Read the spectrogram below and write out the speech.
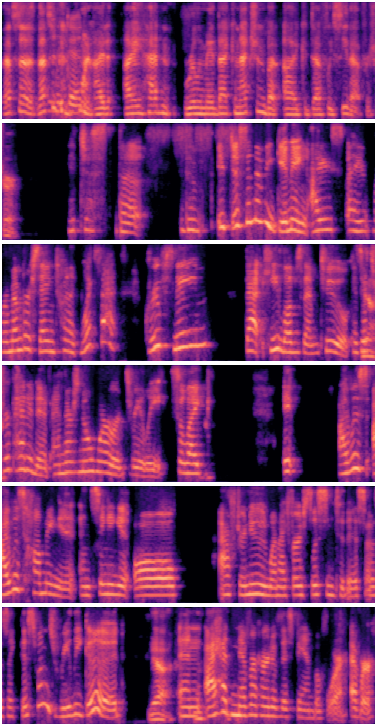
that's a that's a good, good. point. I I hadn't really made that connection, but I could definitely see that for sure. It just the the it just in the beginning, I I remember saying to her like, "What's that group's name?" That he loves them too because it's repetitive and there's no words really. So like, it I was I was humming it and singing it all afternoon when I first listened to this. I was like, "This one's really good," Yeah. and I had never heard of this band before, ever,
